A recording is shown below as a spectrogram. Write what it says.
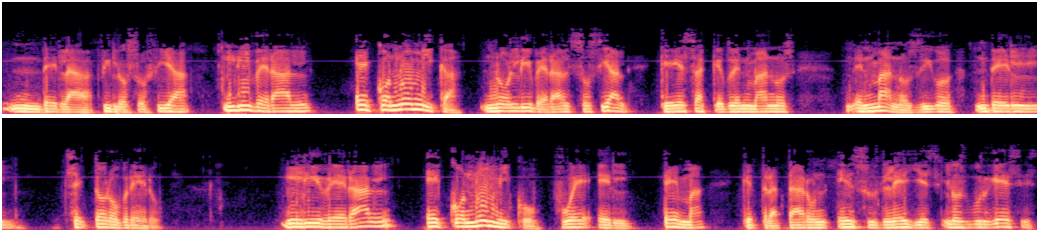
de la filosofía liberal económica, no liberal social, que esa quedó en manos, en manos, digo, del sector obrero. Liberal económico fue el tema que trataron en sus leyes los burgueses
